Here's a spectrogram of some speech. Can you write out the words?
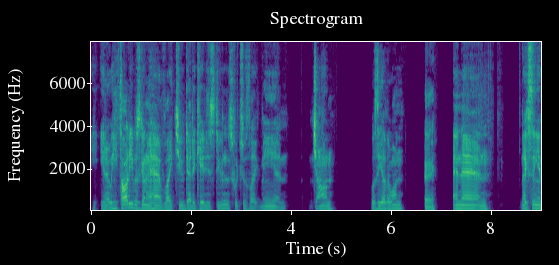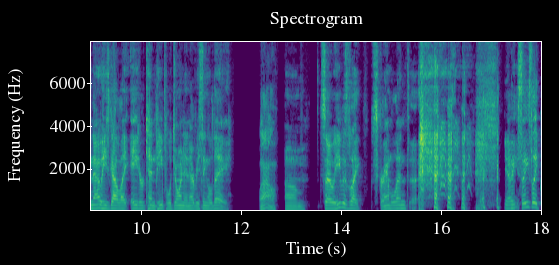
he- you know he thought he was going to have like two dedicated students which was like me and john was the other one Okay. and then next thing you know he's got like eight or ten people joining every single day Wow. um so he was like scrambling to, you know so he's like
